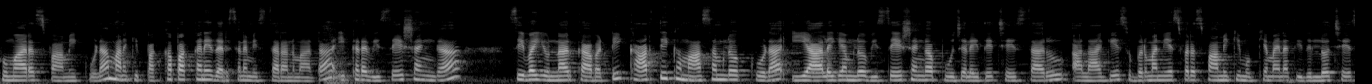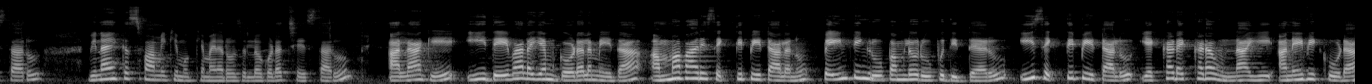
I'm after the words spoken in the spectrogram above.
కుమారస్వామి కూడా మనకి పక్క పక్కనే దర్శనమిస్తారనమాట ఇక్కడ విశేషంగా శివయ్య ఉన్నారు కాబట్టి కార్తీక మాసంలో కూడా ఈ ఆలయంలో విశేషంగా పూజలైతే చేస్తారు. అలాగే సుబ్రహ్మణ్యేశ్వర స్వామికి ముఖ్యమైన తిథుల్లో చేస్తారు. వినాయక స్వామికి ముఖ్యమైన రోజుల్లో కూడా చేస్తారు. అలాగే ఈ దేవాలయం గోడల మీద అమ్మవారి శక్తిపీఠాలను పెయింటింగ్ రూపంలో రూపుదిద్దారు. ఈ శక్తిపీఠాలు ఎక్కడెక్కడ ఉన్నాయి అనేవి కూడా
